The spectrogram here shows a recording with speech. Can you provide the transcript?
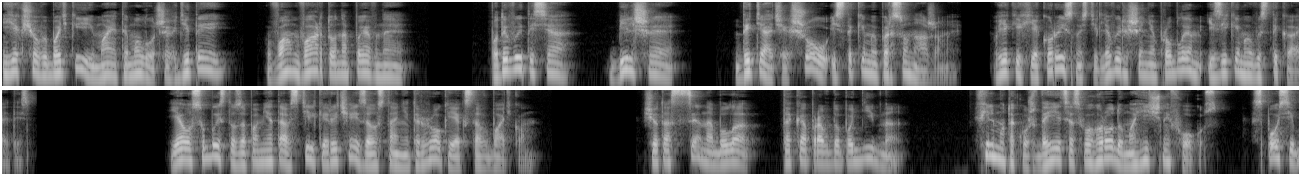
І якщо ви батьки і маєте молодших дітей, вам варто, напевне, подивитися більше дитячих шоу із такими персонажами, в яких є корисності для вирішення проблем, із якими ви стикаєтесь. Я особисто запам'ятав стільки речей за останні три роки, як став батьком, що та сцена була така правдоподібна. Фільму також вдається свого роду магічний фокус, спосіб,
